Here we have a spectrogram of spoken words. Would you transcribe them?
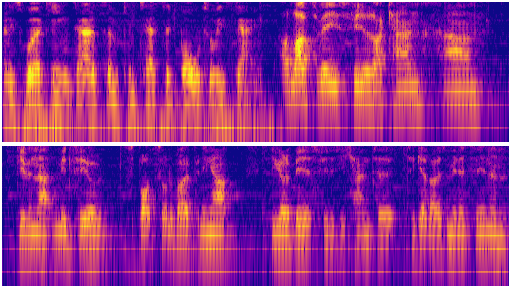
and is working to add some contested ball to his game. I'd love to be as fit as I can. Um, given that midfield spot sort of opening up, you've got to be as fit as you can to, to get those minutes in. And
